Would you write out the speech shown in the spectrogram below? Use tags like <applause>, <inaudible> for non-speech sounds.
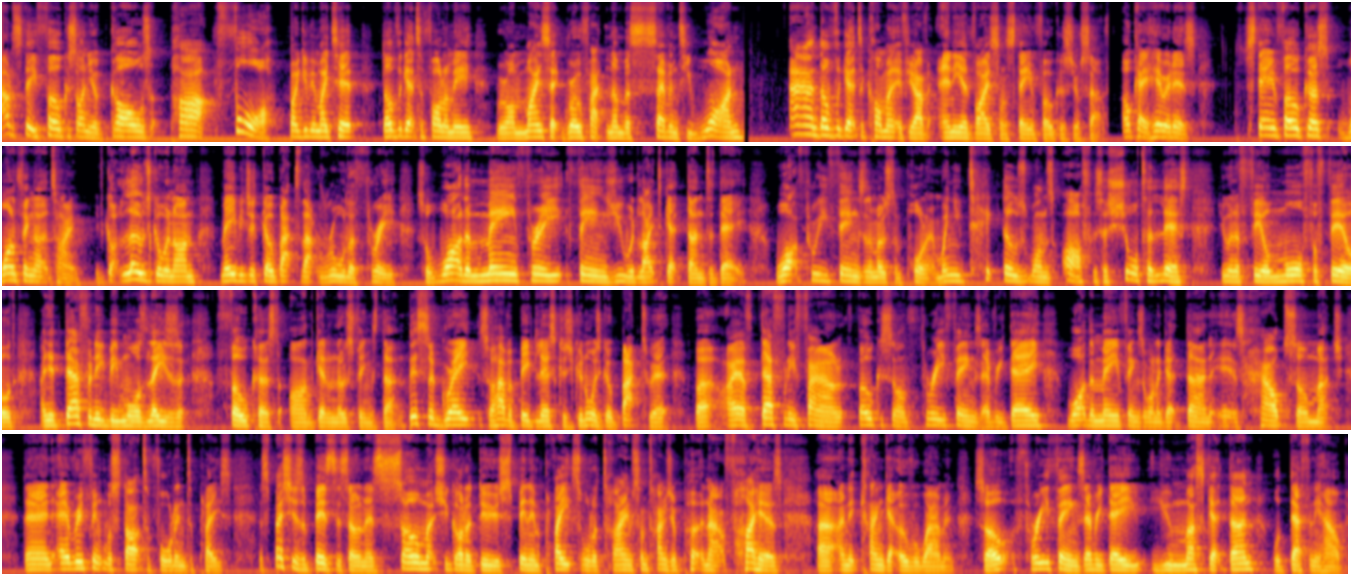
How to stay focused on your goals, part four. Before I give you my tip, don't forget to follow me. We're on Mindset Growth Hack number 71. And don't forget to comment if you have any advice on staying focused yourself. Okay, here it is. Staying focused, one thing at a time. You've got loads going on, maybe just go back to that rule of three. So, what are the main three things you would like to get done today? What three things are the most important? And when you tick those ones off, it's a shorter list, you're gonna feel more fulfilled and you'll definitely be more laser focused on getting those things done. This is great, so have a big list because you can always go back to it. But I have definitely found focusing on three things every day, what are the main things I want to get done, it has helped so much. Then everything will start to fall into place. Especially as a business owner, there's so much you got to do. You're spinning plates all the time. Sometimes you're putting out <laughs> fires uh, and it can get overwhelming. So, three things every day you must get done will definitely help.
